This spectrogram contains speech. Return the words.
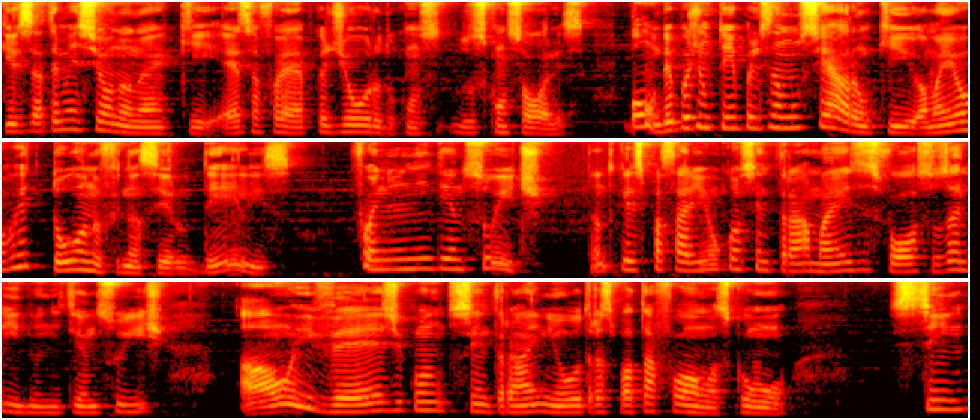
que eles até mencionam, né, que essa foi a época de ouro do cons dos consoles. Bom, depois de um tempo eles anunciaram que o maior retorno financeiro deles foi no Nintendo Switch, tanto que eles passariam a concentrar mais esforços ali no Nintendo Switch, ao invés de concentrar em outras plataformas como Steam,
